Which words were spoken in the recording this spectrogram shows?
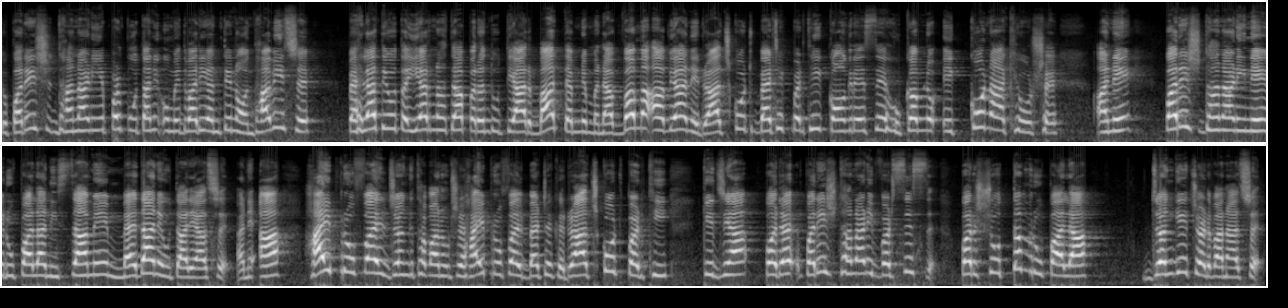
તો પરેશ ધાનાણીએ પણ પોતાની ઉમેદવારી અંતે નોંધાવી છે. પહેલા તેઓ તૈયાર નહોતા પરંતુ ત્યારબાદ તેમને મનાવવામાં આવ્યા અને રાજકોટ બેઠક પરથી કોંગ્રેસે હુકમનો એક્કો નાખ્યો છે અને પરેશ ધાનાણીને રૂપાલાની સામે મેદાને ઉતાર્યા છે. અને આ હાઈ પ્રોફાઇલ જંગ થવાનો છે. હાઈ પ્રોફાઇલ બેઠક રાજકોટ પરથી કે જ્યાં પર- પરેશ ધાનાણી વર્સિસ પરસોત્તમ રૂપાલા જંગે ચડવાના છે.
